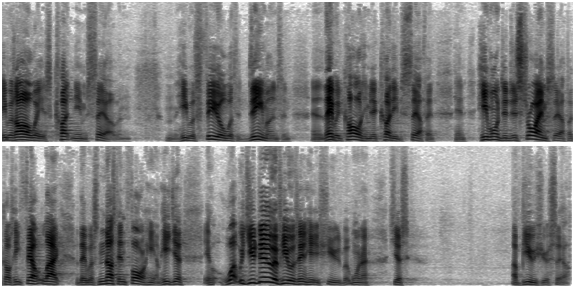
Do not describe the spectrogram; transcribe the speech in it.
He was always cutting himself, and he was filled with demons, and, and they would call him to cut himself. And, and he wanted to destroy himself because he felt like there was nothing for him. He just, what would you do if you was in his shoes but want to just abuse yourself.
